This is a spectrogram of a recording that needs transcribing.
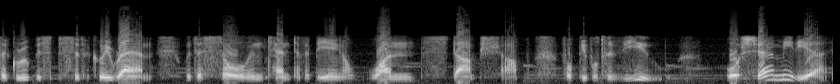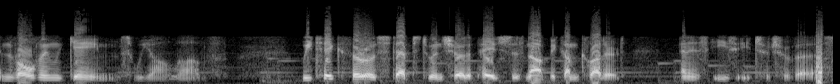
The group is specifically ran with the sole intent of it being a one-stop shop for people to view or share media involving the games we all love. We take thorough steps to ensure the page does not become cluttered and is easy to traverse.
